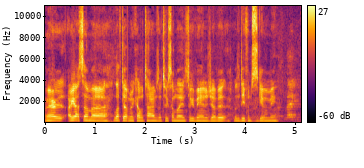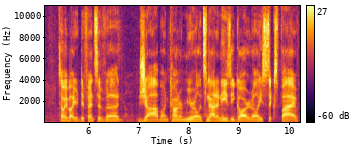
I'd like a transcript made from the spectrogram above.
I got some uh, left open a couple times. I took some lanes, took advantage of it. What the defense was giving me. Tell me about your defensive uh, job on Connor Murrell. It's not an easy guard at all. He's 6'5",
